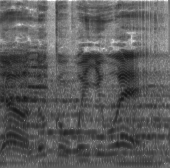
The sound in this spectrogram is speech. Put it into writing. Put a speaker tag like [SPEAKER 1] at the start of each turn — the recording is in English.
[SPEAKER 1] Yo, Luca, where you at?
